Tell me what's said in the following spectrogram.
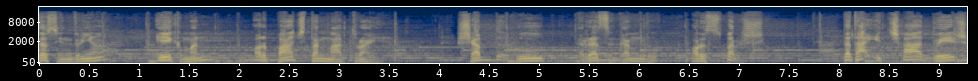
दस इंद्रियाँ, एक मन और पाँच तन्मात्राएँ। शब्द, रूप, रस, गंध और स्पर्श। तथा इच्छा, द्वेष,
